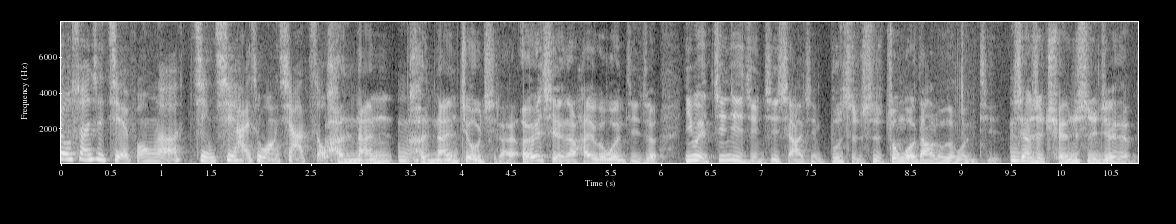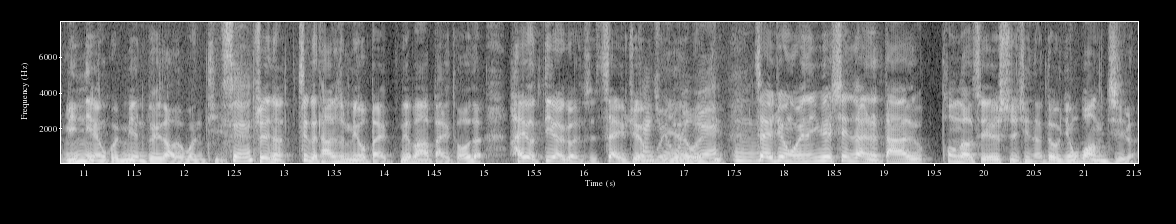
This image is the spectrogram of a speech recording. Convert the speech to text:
就算是解封了，景气还是往下走，很难很难救起来。而且呢，还有个问题，就因为经济景气下行，不只是中国大陆的问题，现在是全世界的明年会面对到的问题。是，所以呢，这个它是没有摆没有办法摆脱的。还有第二个是债券违约的问题。债券违约，因为现在呢，大家碰到这些事情呢，都已经忘记了。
